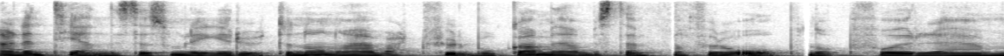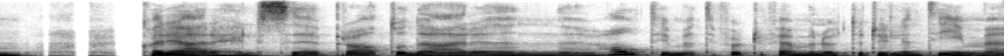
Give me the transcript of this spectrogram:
er det en tjeneste som ligger ute nå. Nå har jeg vært fullboka, men jeg har bestemt meg for å åpne opp for um, karrierehelseprat. Og det er en eh, halvtime til 45 minutter til en time.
